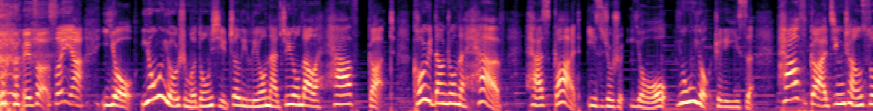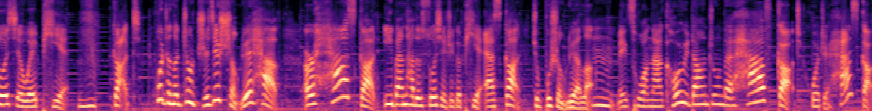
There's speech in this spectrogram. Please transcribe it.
没错，所以啊，有拥有什么东西，这里 Leona 就用到了 have got。口语当中的 have has got 意思就是有、拥有这个意思。have got 经常缩写为撇 v got，或者呢就直接省略 have。而 has got 一般它的缩写这个撇 s got 就不省略了。嗯，没错。那口语当中的 have got 或者 has got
